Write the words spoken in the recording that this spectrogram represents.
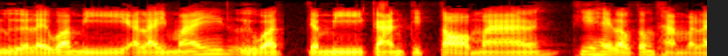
หรืออะไรว่ามีอะไรไหมหรือว่าจะมีการติดต่อมาที่ให้เราต้องทำอะไร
